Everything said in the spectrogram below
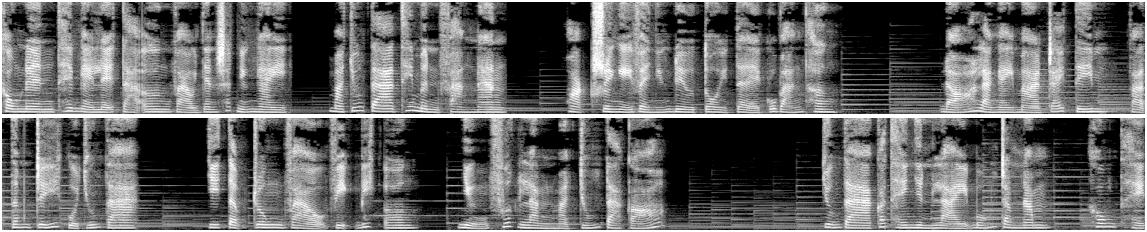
không nên thêm ngày lễ tạ ơn vào danh sách những ngày mà chúng ta thấy mình phàn nàn hoặc suy nghĩ về những điều tồi tệ của bản thân đó là ngày mà trái tim và tâm trí của chúng ta chỉ tập trung vào việc biết ơn, những phước lành mà chúng ta có. Chúng ta có thể nhìn lại 400 năm không thể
